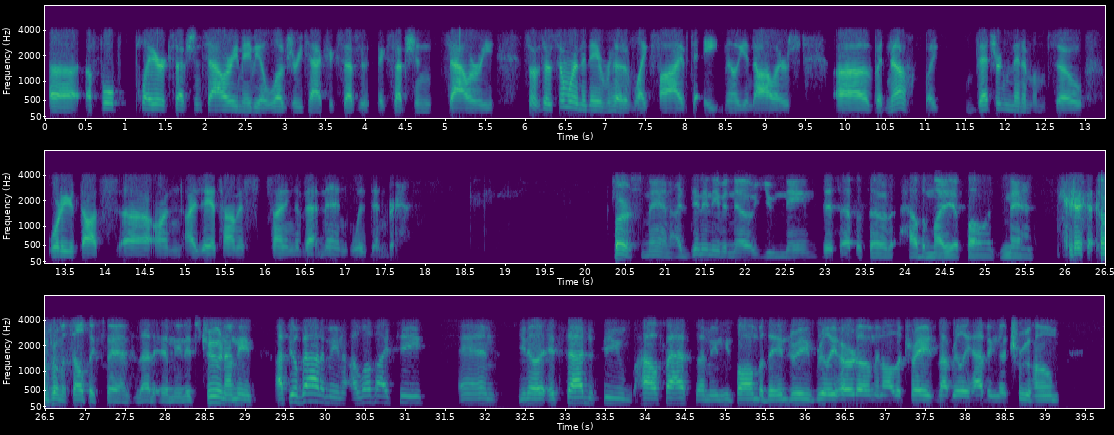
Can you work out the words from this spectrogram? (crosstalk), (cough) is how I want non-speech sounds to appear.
uh, a full player exception salary, maybe a luxury tax exception exception salary. So so somewhere in the neighborhood of like five to eight million dollars. Uh, but no, like veteran minimum. So, what are your thoughts uh, on Isaiah Thomas signing the vet min with Denver? First, man, I didn't even know you named this episode "How the Mighty Have Fallen." Man, (laughs) come from a Celtics fan. That I mean, it's true, and I mean, I feel bad. I mean, I love it, and you know, it's sad to see how fast. I mean, he's fallen, but the injury really hurt him, and all the trades, not really having a true home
